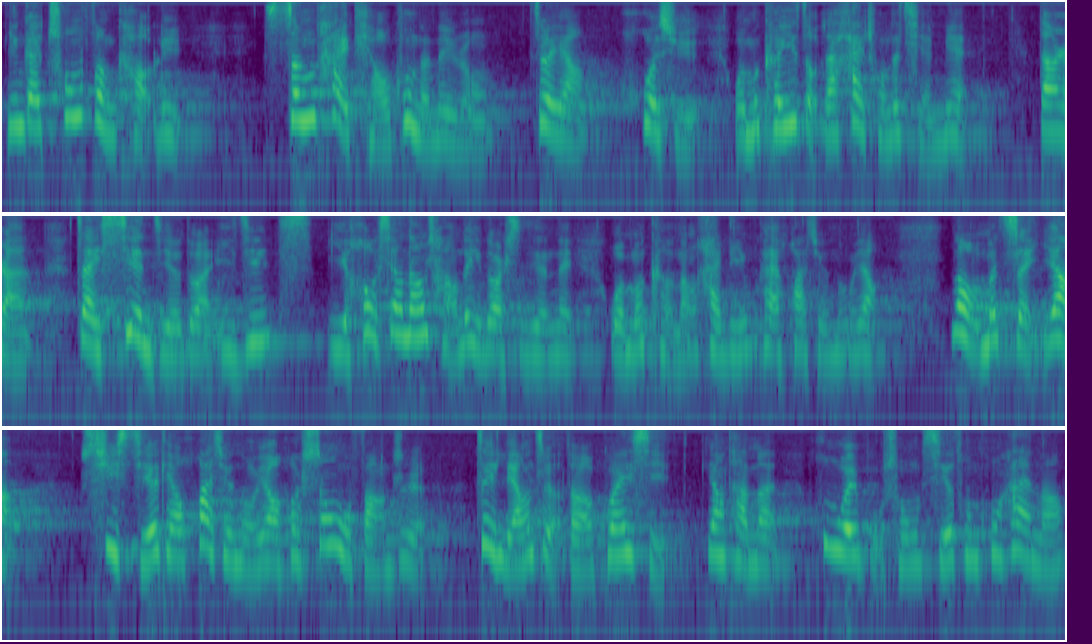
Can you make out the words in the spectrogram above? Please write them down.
应该充分考虑生态调控的内容。这样，或许我们可以走在害虫的前面。当然，在现阶段以及以后相当长的一段时间内，我们可能还离不开化学农药。那我们怎样去协调化学农药和生物防治这两者的关系，让它们互为补充、协同控害呢？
